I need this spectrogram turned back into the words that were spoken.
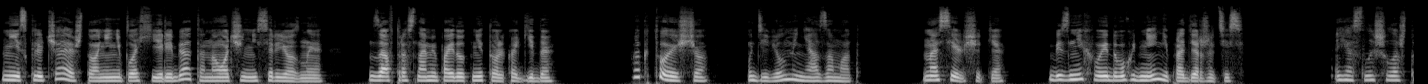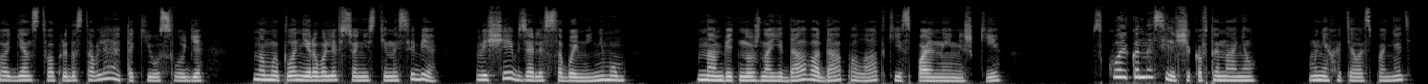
Не исключая, что они неплохие ребята, но очень несерьезные. Завтра с нами пойдут не только гиды». «А кто еще? — удивил меня Азамат. «Насельщики. Без них вы и двух дней не продержитесь». Я слышала, что агентства предоставляют такие услуги, но мы планировали все нести на себе. Вещей взяли с собой минимум. Нам ведь нужна еда, вода, палатки и спальные мешки. Сколько носильщиков ты нанял? Мне хотелось понять,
